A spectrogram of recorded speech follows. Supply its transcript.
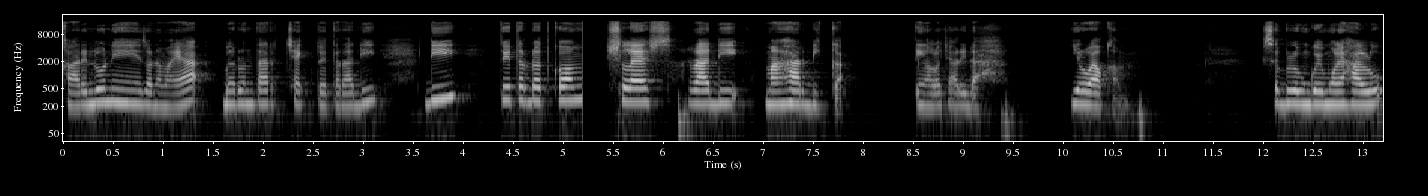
kelarin dulu nih zona maya. Baru ntar cek twitter Radi di twitter.com slash Radi Mahardika. Tinggal lo cari dah. You're welcome. Sebelum gue mulai halu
